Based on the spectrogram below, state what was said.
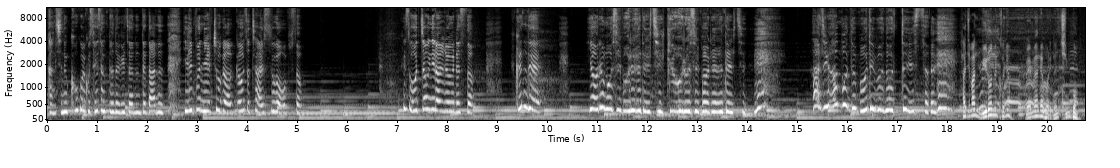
당신은 코 골고 세상 편하게 자는데 나는 1분 1초가 아까워서 잘 수가 없어. 그래서 옷 정리를 하려고 그랬어. 근데 여름 옷을 버려야 될지 겨울 옷을 버려야 될지 아직 한 번도 못 입은 옷도 있어. 하지만 위로는커녕 외면해버리는 진봉.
